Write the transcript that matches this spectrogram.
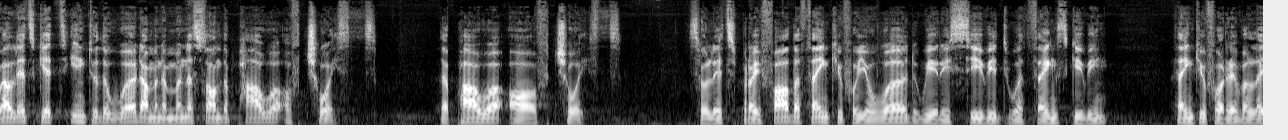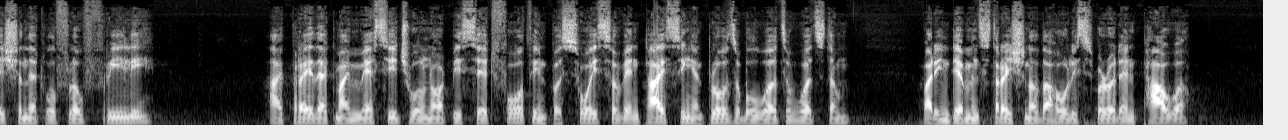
Well, let's get into the word. I'm going to minister on the power of choice. The power of choice. So let's pray. Father, thank you for your word. We receive it with thanksgiving. Thank you for revelation that will flow freely. I pray that my message will not be set forth in persuasive, enticing, and plausible words of wisdom, but in demonstration of the Holy Spirit and power,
